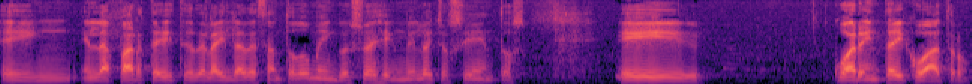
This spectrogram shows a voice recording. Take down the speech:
en, la parte este de la isla de Santo Domingo. Eso es en 1844.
